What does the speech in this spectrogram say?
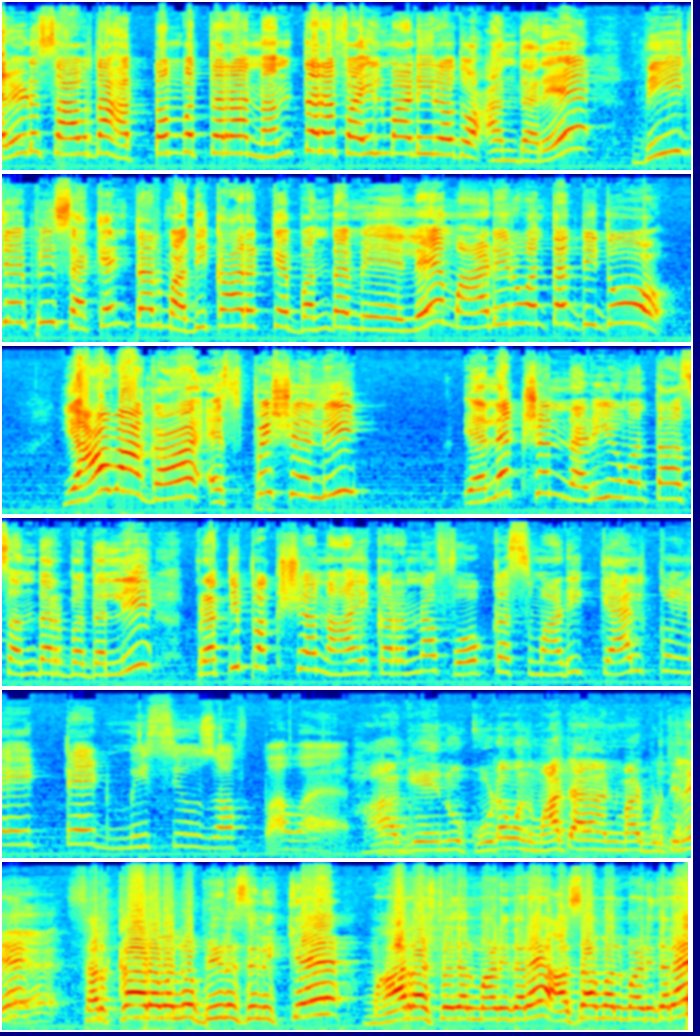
ಎರಡು ಸಾವಿರದ ಹತ್ತೊಂಬತ್ತರ ನಂತರ ಫೈಲ್ ಮಾಡಿರೋದು. ಅಂದರೆ ಬಿಜೆಪಿ ಸೆಕೆಂಡ್ ಟರ್ಮ್ ಅಧಿಕಾರಕ್ಕೆ ಬಂದ ಮೇಲೆ ಮಾಡಿರುವಂತದ್ದಿದು ಯಾವಾಗ ಎಸ್ಪೆಷಲಿ ಎಲೆಕ್ಷನ್ ನಡೆಯುವಂತಹ ಸಂದರ್ಭದಲ್ಲಿ ಪ್ರತಿಪಕ್ಷ ನಾಯಕರನ್ನ ಫೋಕಸ್ ಮಾಡಿ ಕ್ಯಾಲ್ಕುಲೇಟೆಡ್ ಮಿಸ್ಯೂಸ್ ಆಫ್ ಪವರ್ ಹಾಗೇನು ಕೂಡ ಒಂದು ಮಾಟ ಆಡ್ ಮಾಡ್ಬಿಡ್ತೀನಿ. ಸರ್ಕಾರವನ್ನು ಬೀಳಿಸಲಿಕ್ಕೆ ಮಹಾರಾಷ್ಟ್ರದಲ್ಲಿ ಮಾಡಿದ್ದಾರೆ ಅಸ್ಸಾಮಲ್ಲಿ ಮಾಡಿದ್ದಾರೆ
